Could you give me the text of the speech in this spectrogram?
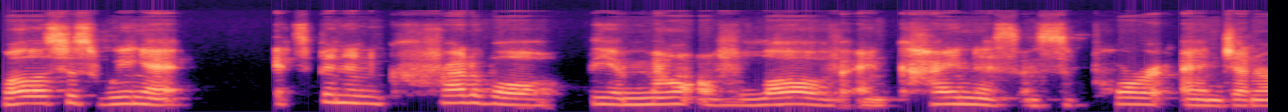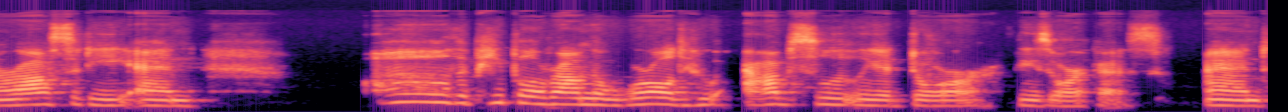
Well, let's just wing it. It's been incredible the amount of love and kindness and support and generosity and all the people around the world who absolutely adore these orcas and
